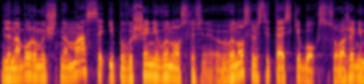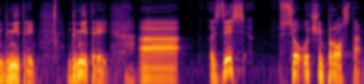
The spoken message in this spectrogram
для набора мышечной массы и повышения выносливости, выносливости тайский бокс. С уважением, Дмитрий. Дмитрий, а, здесь все очень просто.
